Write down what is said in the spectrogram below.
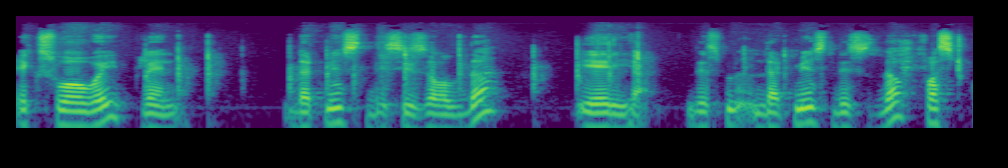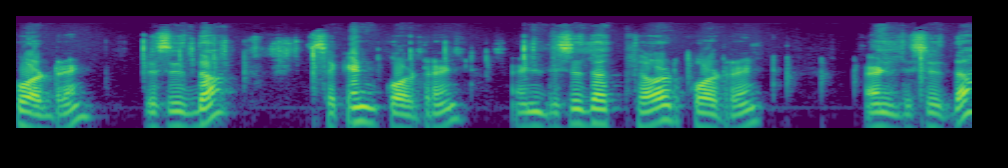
XOY plane. That means this is all the area. This that means this is the first quadrant. This is the second quadrant, and this is the third quadrant, and this is the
